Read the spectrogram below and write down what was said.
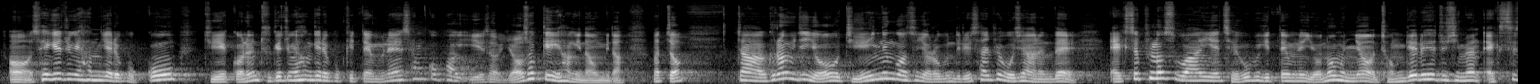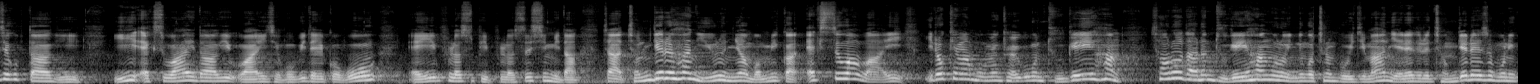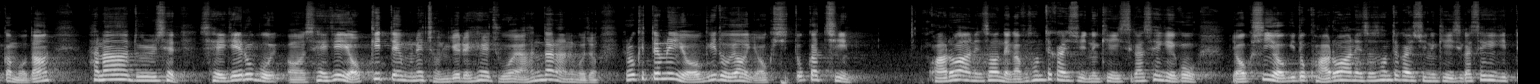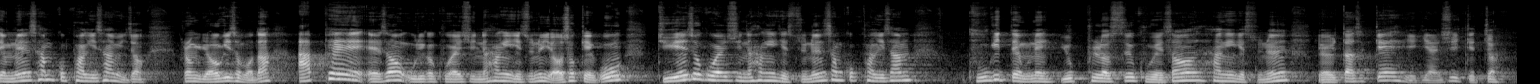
어, 세개 중에 한 개를 뽑고 뒤에 거는 두 개 중에 한 개를 뽑기 때문에 3 곱하기 2에서 여섯 개의 항이 나옵니다. 맞죠? 자, 그럼 이제 요 뒤에 있는 것을 여러분들이 살펴보셔야 하는데 x 플러스 y의 제곱이기 때문에 요 놈은요 전개를 해주시면 x 제곱 더하기 2xy 더하기 y 제곱이 될 거고 a 플러스 b 플러스 c입니다. 자, 전개를 한 이유는요 뭡니까? x와 y 이렇게만 보면 결국은 두 개의 항 서로 다른 두 개의 항으로 있는 것처럼 보이지만 얘네들을 전개를 해서 보니까 뭐다? 하나, 둘, 셋, 세 개로 보, 어, 세 개였기 때문에 전개를 해 주어야 한다라는 거죠. 그렇기 때문에 여기도요, 역시 똑같이 괄호 안에서 내가 선택할 수 있는 케이스가 3개고 역시 여기도 괄호 안에서 선택할 수 있는 케이스가 3개이기 때문에 3 곱하기 3이죠. 그럼 여기서 뭐다? 앞에에서 우리가 구할 수 있는 항의 개수는 6개고 뒤에서 구할 수 있는 항의 개수는 3 곱하기 3 9기 때문에 6 플러스 9에서 항의 개수는 15개 얘기할 수 있겠죠.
